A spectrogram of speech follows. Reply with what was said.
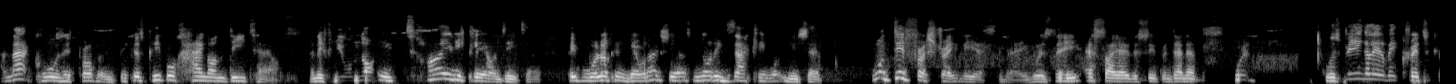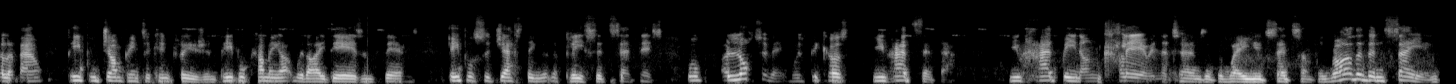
And that causes problems because people hang on detail. And if you're not entirely clear on detail, people will look and go, well, actually, that's not exactly what you said. What did frustrate me yesterday was the SIO, the superintendent, was being a little bit critical about people jumping to conclusion, people coming up with ideas and theories, people suggesting that the police had said this. Well, a lot of it was because you had said that. You had been unclear in the terms of the way you'd said something, rather than saying,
